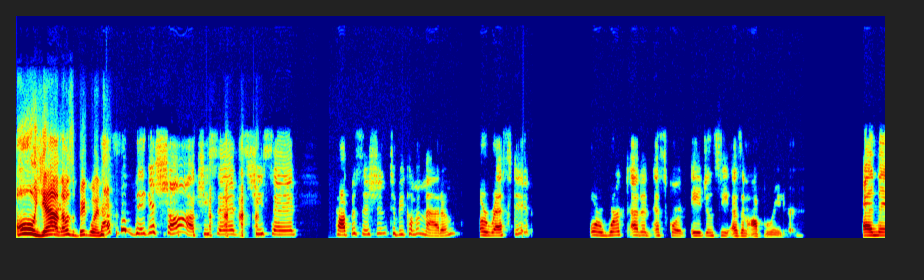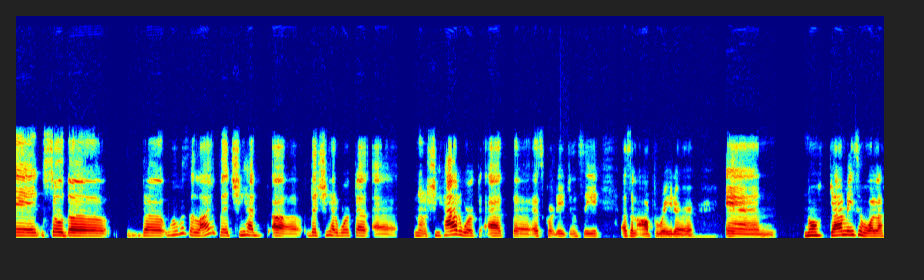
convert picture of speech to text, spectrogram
Oh yeah, that was a big one. That's the biggest shock. She said she said proposition to become a madam, arrested, or worked at an escort agency as an operator. And then so the the what was the lie that she had uh that she had worked at uh no she had worked at the escort agency as an operator and no ya me hice bolas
